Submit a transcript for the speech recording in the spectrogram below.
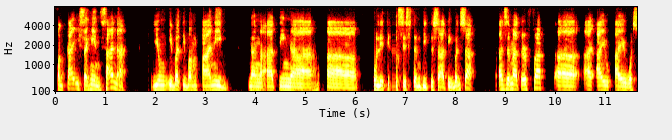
pagkaisahin sana yung iba't ibang panig ng ating uh, uh, political system dito sa ating bansa. As a matter of fact, uh, I, I, I was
